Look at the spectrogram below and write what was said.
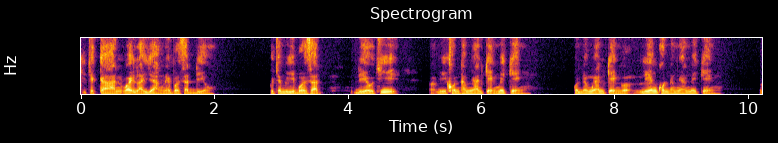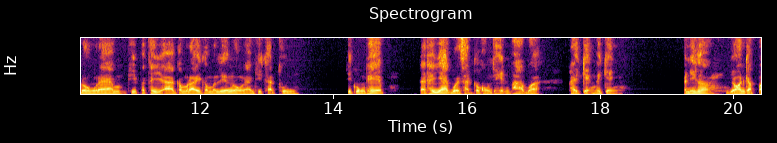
กิจการไว้หลายอย่างในบริษัทเดียว ก็จะมีบริษัทเดียวที่มีคนทำงานเก่งไม่เก่ง คนทำงานเก่งก็เลี้ยงคนทำงานไม่เก่ง โรงแรมที่พัทยากำไรก็มาเลี้ยงโรงแรมที่ขาดทุนที่กรุงเทพ แต่ถ้าแยกบริษัทก็คงจะเห็นภาพว่าใครเก่งไม่เก่ง อันนี้ก็ย้อนกลับไป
